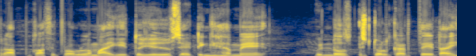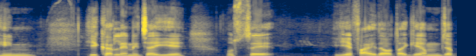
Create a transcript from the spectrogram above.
और आपको काफ़ी प्रॉब्लम आएगी। तो ये जो सेटिंग है, हमें विंडोज़ इंस्टॉल करते टाइम ही कर लेनी चाहिए। उससे ये फ़ायदा होता है कि हम जब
